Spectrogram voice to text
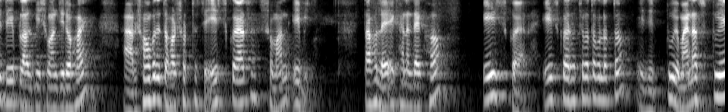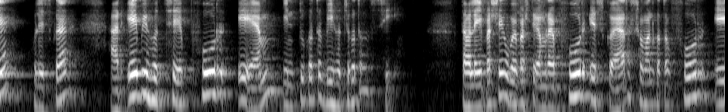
যদি এ প্লাস বি সমান জিরো হয়, আর সমাপতিত হওয়ার শর্ত হচ্ছে এইচ স্কোয়ার সমান এ বি তাহলে এখানে দেখো এ স্কোয়ার এ স্কোয়ার হচ্ছে কত বলতো? এই যে two a minus two a whole square আর এ বি হচ্ছে ফোর এ এম ইন্টু কত? বি হচ্ছে কত? সি। তাহলে এই পাশে, উভয় পাশ থেকে আমরা ফোর এ স্কোয়ার সমান কত? Four a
